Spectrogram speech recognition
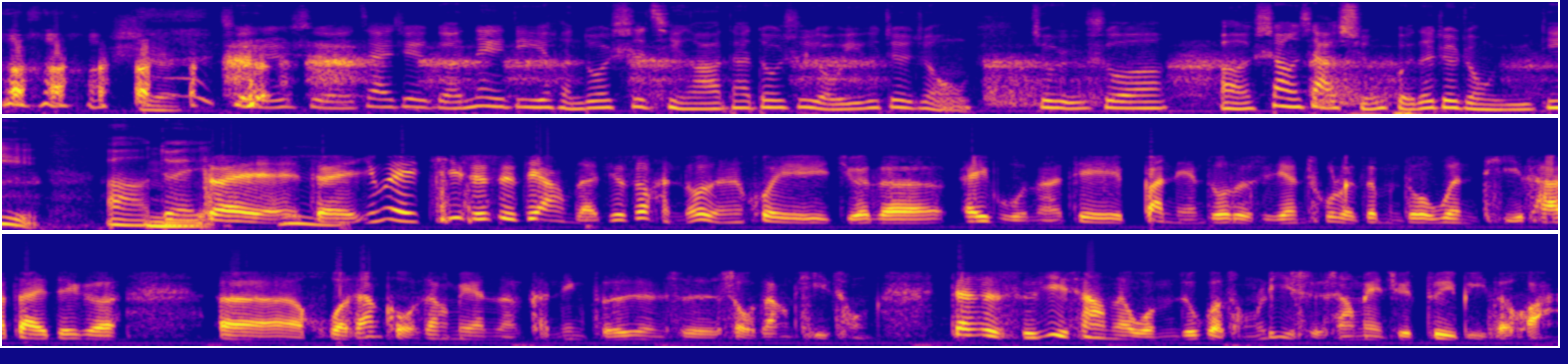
是，确实是在这个内地很多事情啊，它都是有一个这种，就是说呃上下巡回的这种余地啊。对对对，因为其实是这样的，就是说很多人会觉得 A 股呢这半年多的时间出了这么多问题，它在这个。呃，火山口上面呢，肯定责任是首当其冲。但是实际上呢，我们如果从历史上面去对比的话，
